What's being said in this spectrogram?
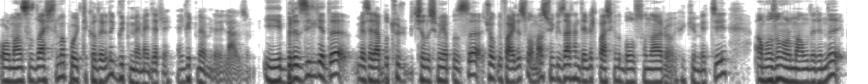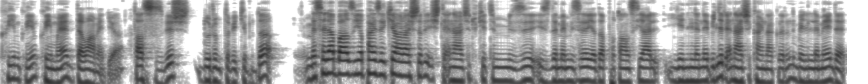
ormansızlaştırma politikalarını gütmemeleri, yani gütmemeleri lazım. E, Brezilya'da mesela bu tür bir çalışma yapılsa çok bir faydası olmaz. Çünkü zaten devlet başkanı Bolsonaro hükümeti Amazon ormanlarını kıyım kıyım kıymaya devam ediyor. Tatsız bir durum tabii ki bu da Mesela bazı yapay zeka araçları işte enerji tüketimimizi izlememize ya da potansiyel yenilenebilir enerji kaynaklarını belirlemeye de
